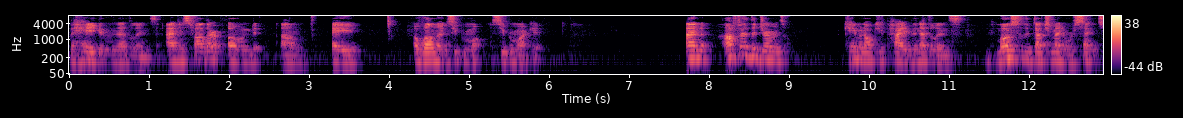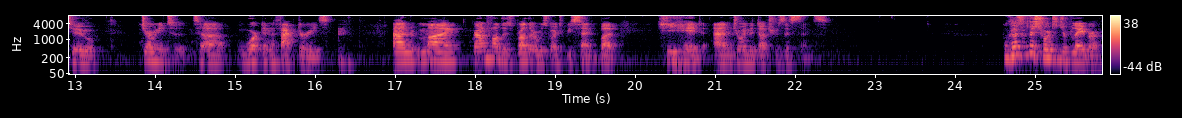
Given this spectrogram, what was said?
The Hague in the Netherlands, and his father owned um, a, a well known superma- supermarket. And after the Germans came and occupied the Netherlands, most of the Dutch men were sent to Germany to, to work in the factories. And my grandfather's brother was going to be sent, but he hid and joined the Dutch resistance. Because of the shortage of labor,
